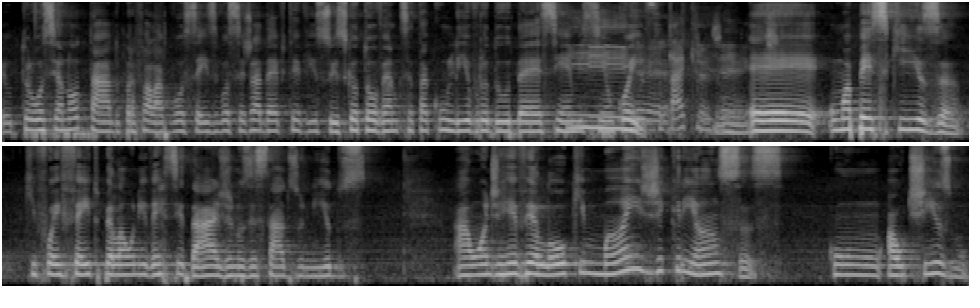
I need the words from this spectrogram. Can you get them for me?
eu trouxe anotado para falar com vocês, e você já deve ter visto isso, que eu estou vendo que você está com o livro do DSM-5 aí. Está aqui, gente. É uma pesquisa que foi feita pela universidade nos Estados Unidos, aonde revelou que mães de crianças com autismo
